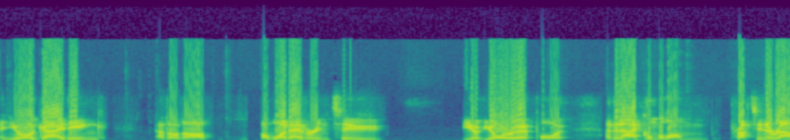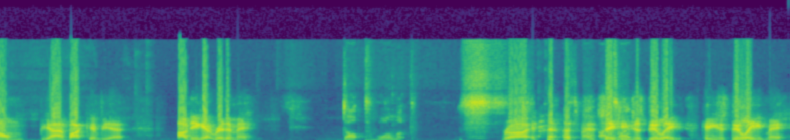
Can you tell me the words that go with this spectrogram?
and you're guiding, I don't know, or whatever into your your airport, and then I come along prattling around behind back of you, how do you get rid of me? Dot wallop. Right. so I you can just delete. Can you just delete me?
